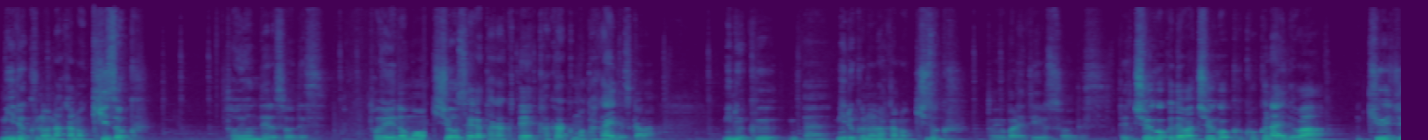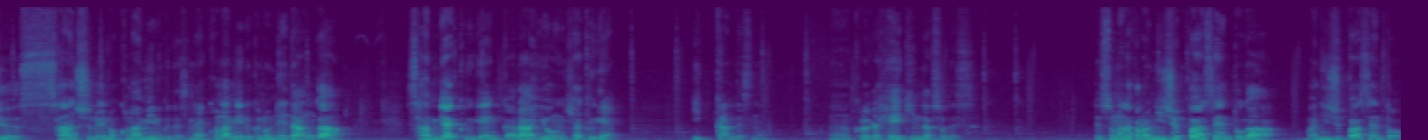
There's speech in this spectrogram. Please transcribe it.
ミルクの中の貴族と呼んでるそうです。というのも希少性が高くて価格も高いですからミルクミルクの中の貴族と呼ばれているそうです。で中国では中国国内では93種類の粉ミルクですね。粉ミルクの値段が300元から400元1貫ですね、うん、これが平均だそうです。でその中の20%が、まあ20%、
